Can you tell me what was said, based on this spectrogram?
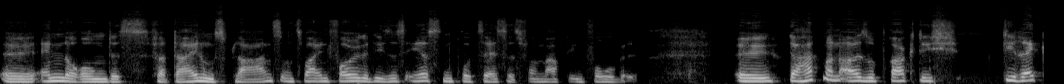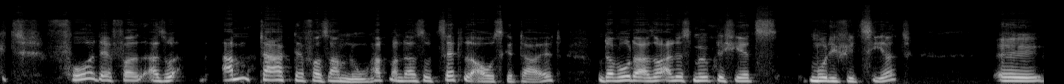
äh, Änderung des Verteilungsplans und zwar infolge dieses ersten Prozesses von Martin Vogel. Äh, da hat man also praktisch direkt vor der, Ver also am Tag der Versammlung hat man da so Zettel ausgeteilt und da wurde also alles Mögliche jetzt modifiziert. Äh,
